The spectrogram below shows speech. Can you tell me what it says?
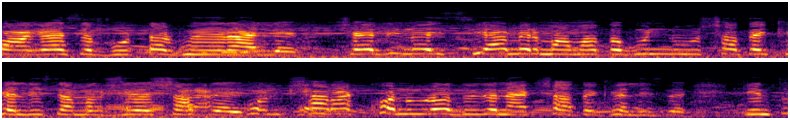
পাওয়া গেছে, ভুট্টার ভুঁয়ের আইলে, সেদিন ওই সিয়ামের মামা তো বোন ওর সাথে খেলিছে, আমার জুয়ের সাথে। সারাক্ষণ ওরা দুজন একসাথে খেলিছে। কিন্তু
